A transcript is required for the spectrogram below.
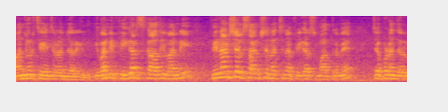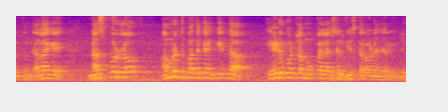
మంజూరు చేయించడం జరిగింది. ఇవన్నీ ఫిగర్స్ కాదు ఇవన్నీ ఫినాన్షియల్ శాంక్షన్ వచ్చిన ఫిగర్స్ మాత్రమే చెప్పడం జరుగుతుంది. అలాగే నస్పూర్లో అమృత్ పథకం కింద ఏడు కోట్ల ముప్పై లక్షలు తీసుకురావడం జరిగింది.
